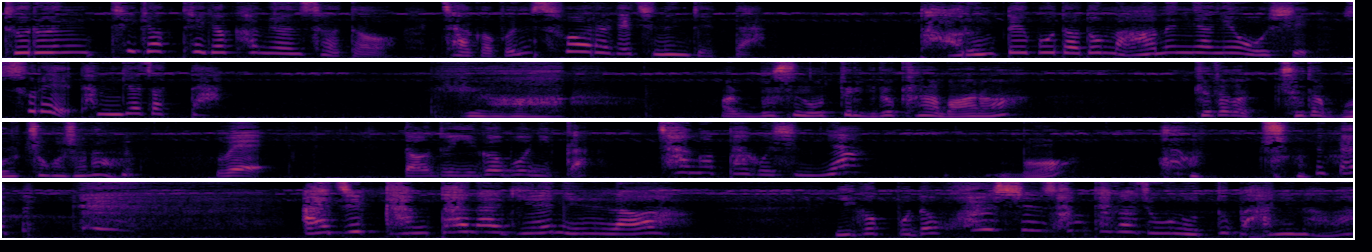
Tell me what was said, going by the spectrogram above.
둘은 티격태격하면서도 작업은 수월하게 진행됐다. 다른 때보다도 많은 양의 옷이 술에 담겨졌다. 이야, 아니, 무슨 옷들이 이렇게나 많아? 게다가 죄다 멀쩡하잖아. 왜? 너도 이거 보니까 창업하고 싶냐? 뭐? 아직 감탄하기엔 일러. 이것보다 훨씬 상태가 좋은 옷도 많이 나와.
